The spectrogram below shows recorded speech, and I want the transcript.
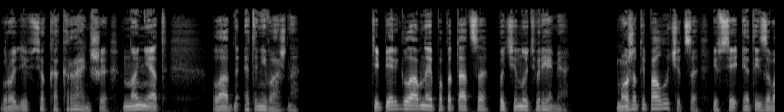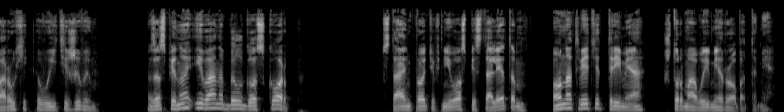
Вроде все как раньше, но нет. Ладно, это не важно. Теперь главное попытаться потянуть время. Может и получится из всей этой заварухи выйти живым. За спиной Ивана был Госкорп. Встань против него с пистолетом, он ответит тремя штурмовыми роботами.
